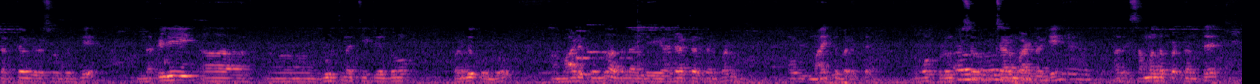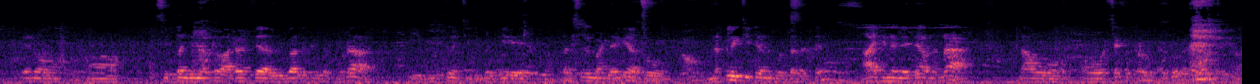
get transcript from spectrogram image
ಕರ್ತವ್ಯ ನಿರ್ವಹಿಸುವ ಬಗ್ಗೆ ನಕಲಿ ಗುರುತಿನ ಚೀಟಿಯನ್ನು ಪಡೆದುಕೊಂಡು ಆ, ಮಾಡಿಕೊಂಡು ಅದರಲ್ಲಿ ಅಡಾಪ್ಟರ್ ಅನ್ಕೊಂಡು ಅವ್ರಿಗೆ ಮಾಹಿತಿ ಬರುತ್ತೆ. ವಿಚಾರ ಮಾಡಲಾಗಿ. ಅದಕ್ಕೆ ಸಂಬಂಧಪಟ್ಟಂತೆ ಏನು ಸಿಬ್ಬಂದಿ ಮತ್ತು ಆಡಳಿತ ವಿಭಾಗದಿಂದ ಕೂಡ ಈ ಗುರುತಿನ ಚೀಟಿ ಬಗ್ಗೆ ಪರಿಶೀಲನೆ ಮಾಡಿದಾಗೆ ಅದು ನಕಲಿ ಚೀಟಿ ಅಂತ ಗೊತ್ತಾಗುತ್ತೆ. ಆ ಹಿನ್ನೆಲೆಯಲ್ಲಿ ಅವನನ್ನ ನಾವು ವಶಕ್ಕೆ ಪಡೆದುಕೊಂಡು ಆ,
